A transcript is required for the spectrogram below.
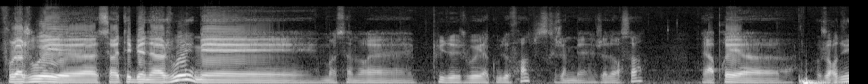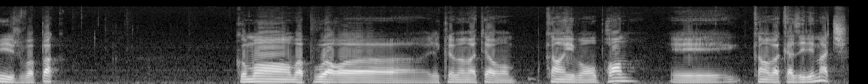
faut la jouer, euh, ça aurait été bien de la jouer, mais moi ça m'aurait plu de jouer la Coupe de France parce que j'aime j'adore ça. Et après, euh, aujourd'hui, je vois pas comment on va pouvoir, euh, les clubs amateurs, vont- quand ils vont reprendre et quand on va caser les matchs.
